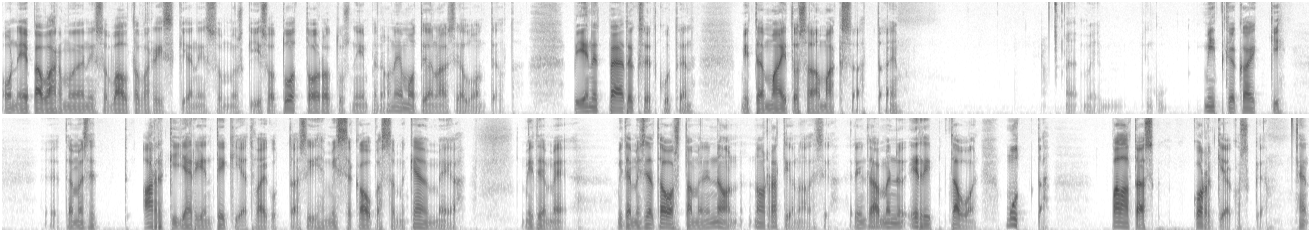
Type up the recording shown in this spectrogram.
on epävarmoja, niissä on valtava riski ja niissä on myöskin iso tuotto-odotus, niin ne on emotionaalisia luonteelta. Pienet päätökset, kuten mitä maito saa maksaa tai niin mitkä kaikki tämmöiset arkijärjen tekijät vaikuttaa siihen, missä kaupassa me käymme ja miten me, mitä me sieltä ostamme, niin ne on, ne on rationaalisia. Eli tämä on mennyt eri tavoin. Mutta palataan Korkeakoskeen. Hän,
